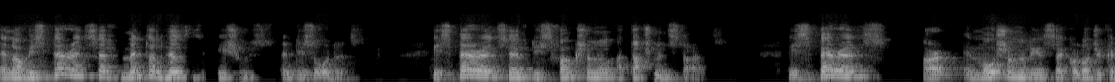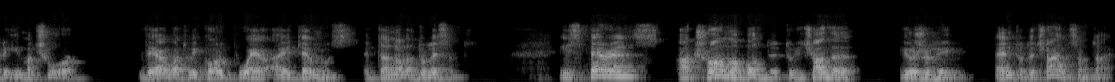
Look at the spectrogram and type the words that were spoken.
And now his parents have mental health issues and disorders. His parents have dysfunctional attachment styles. His parents are emotionally and psychologically immature. They are what we call puer aeternus, eternal adolescent. His parents are trauma bonded to each other, usually, and to the child sometimes.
